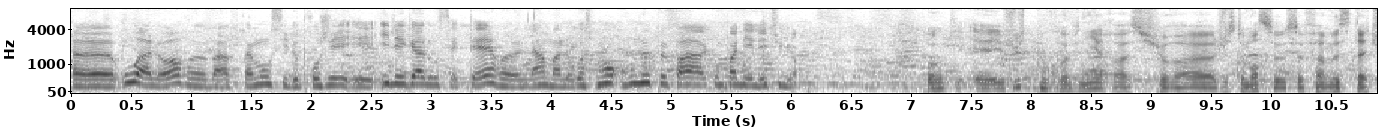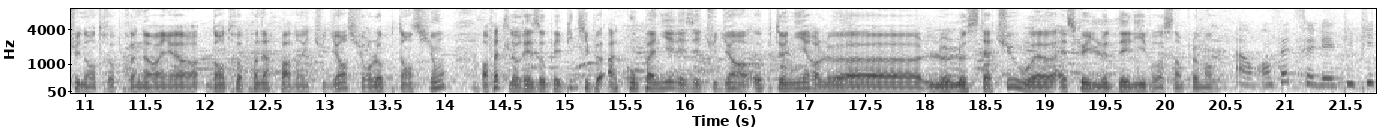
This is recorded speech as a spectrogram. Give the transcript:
Euh, ou alors, euh, bah, vraiment, si le projet est illégal ou sectaire, euh, là, malheureusement, on ne peut pas accompagner l'étudiant. Ok, et juste pour revenir euh, sur euh, justement ce, fameux statut d'entrepreneur étudiant, sur l'obtention, en fait le réseau Pépite, il peut accompagner les étudiants à obtenir le, euh, statut ou est-ce qu'il le délivre simplement? Alors en fait c'est les Pépites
